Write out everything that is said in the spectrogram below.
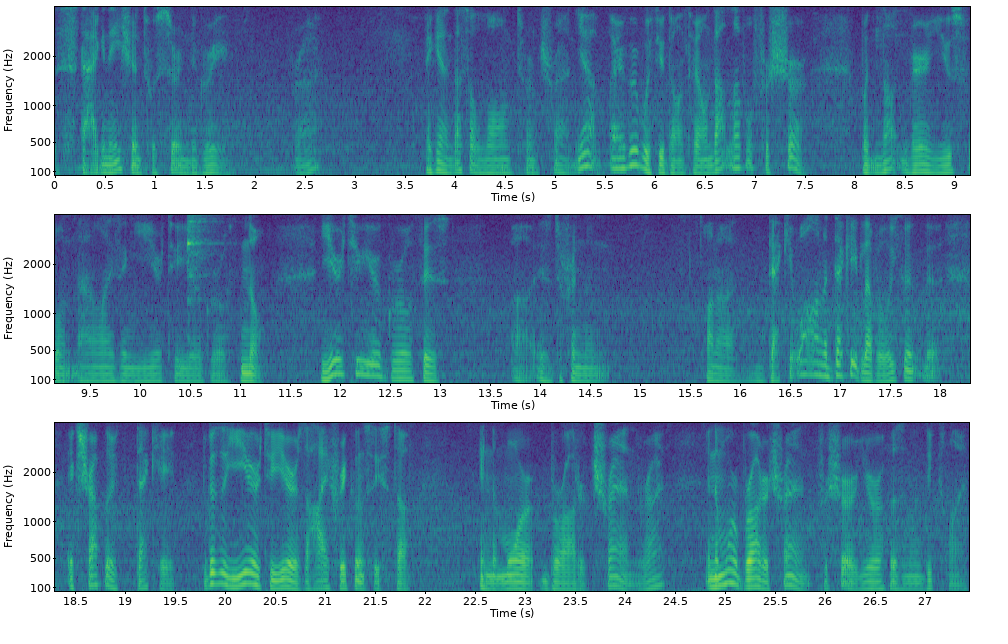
stagnation to a certain degree, right? Again, that's a long-term trend. Yeah, I agree with you, Dante, on that level for sure, but not very useful in analyzing year-to-year growth. No, year-to-year growth is uh, is different than on a decade. Well, on a decade level, you can uh, extrapolate decade because the year-to-year is the high-frequency stuff in the more broader trend, right? In the more broader trend, for sure, Europe is in a decline.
